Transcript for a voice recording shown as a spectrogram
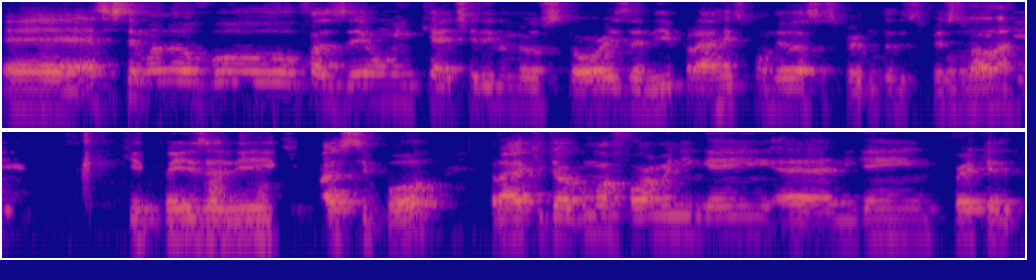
é, essa semana eu vou fazer um enquete ali no meu stories ali para responder essas perguntas desse pessoal que, que fez ali, que participou, para que de alguma forma ninguém, é, ninguém perca,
